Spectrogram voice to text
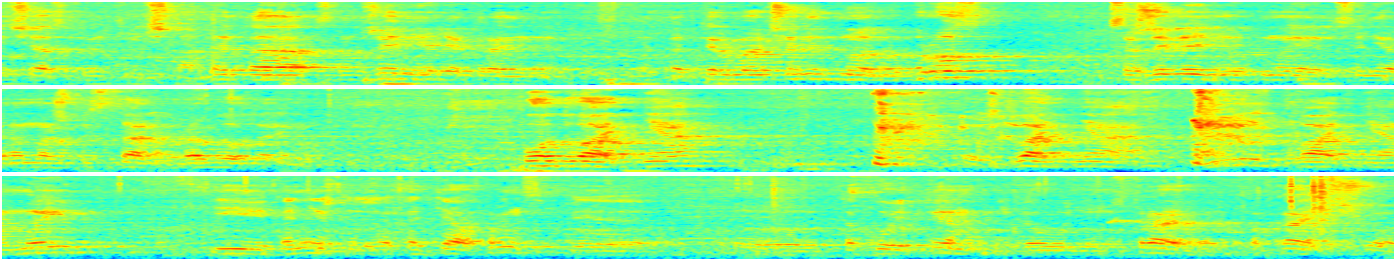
сейчас критично? Это снабжение электроэнергией. Это первоочередной вопрос. К сожалению, вот мы с Энергомаш Кристаллем работаем по два дня. То есть два дня они, два дня мы. И, конечно же, хотя, в принципе, такой темп никого не устраивает, пока еще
